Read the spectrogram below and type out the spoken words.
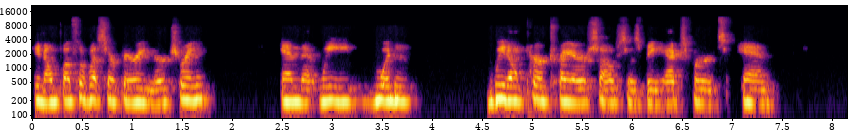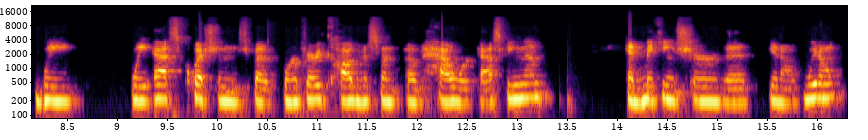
you know both of us are very nurturing, and that we wouldn't we don't portray ourselves as being experts, and we we ask questions, but we're very cognizant of how we're asking them, and making sure that you know we don't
